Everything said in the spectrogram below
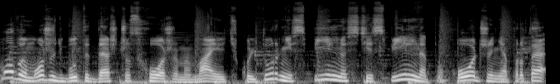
Мови можуть бути дещо схожими, мають культурні спільності, спільне походження, проте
